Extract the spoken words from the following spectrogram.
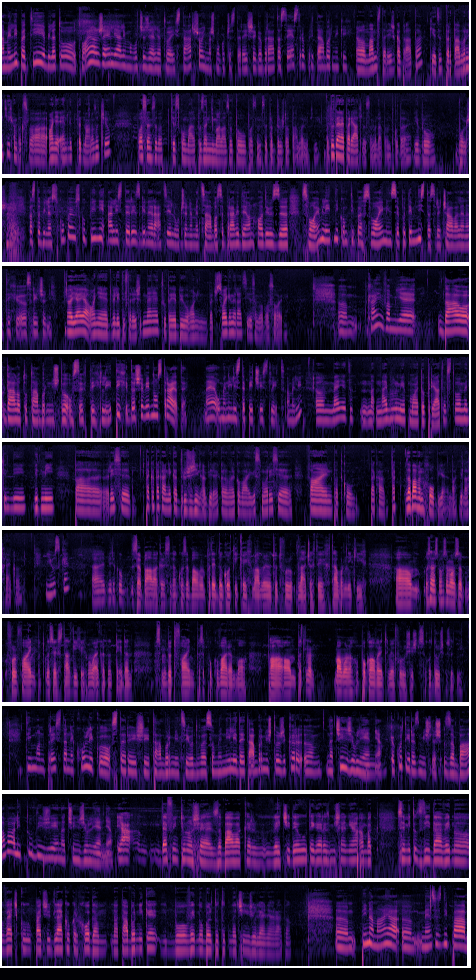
Ameli pa ti, je bila to tvoja želja ali mogoče želja tvojih staršev? Imaš mogoče starejšega brata, sestro pri tabornikih? Uh, imam starejšega brata, ki je tudi pri tabornikih, ampak sva, on je en let pred mano začel. Pa sem se pa tudi malo pozanimala za to, pa sem se pridružila taborniki. Pa tudi ene prijatelje sem imela tam, tako da je bilo boljše. Pa ste bile skupaj v skupini ali ste res generacije ločene med sabo? Se pravi, da je on hodil z svojim letnikom, ti pa svojim in se potem nista srečavala na teh uh, srečanjih? Ja, ja, on je dve leti starejši od mene, tudi je bil on pač svoje generacije, jaz sem pa pa svoj. Um, kaj vam je dalo, dalo to taborništvo v vseh teh letih, da še vedno ustrajate? Ne, omenili ste 5-6 let, Ameli? Um, meni je tudi, na, najbolj mi je po mojem to prijateljstvo med ljudmi. ljudmi pa res je taka, taka neka družina, bi rekla, na neko vaj, smo res je fajn, pa tako, taka, tak zabaven hobi, lahko bi lahko rekel. Juske? Uh, bi rekel zabava, ker se lahko zabavamo po te dogodki, ki jih imamo tudi v vlačah teh tabornikih. Um, Sam smo samo za full fine, pa tudi na vseh stankih, ki jih imamo enkrat na teden, smo tudi fine, pa se pogovarjamo, pa, um, pa tudi imamo lahko pogovor in tam je full všeč, da se lahko družimo z ljudmi. Timon, prej sta nekoliko starejši tabornici od vas omenili, da je taborništvo že kar um, način življenja. Kako ti razmišljaš, zabava ali tudi že način življenja? Ja, definitivno še zabava, ker večji del tega razmišljanja, ampak se mi tudi zdi, da vedno več, ko pač dlje, ko hodim na tabornike, bo vedno bolj to tudi način življenja rata. Um, Pina Maja, um, meni se zdi pa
